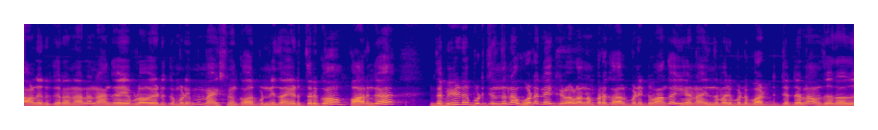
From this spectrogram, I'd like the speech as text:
ஆள் இருக்கிறனால நாங்கள் எவ்வளோ எடுக்க முடியுமோ மேக்ஸிமம் கவர் பண்ணி தான் எடுத்திருக்கோம். பாருங்கள் இந்த வீடு பிடிச்சிருந்ததுன்னா உடனே கிலோவில் நம்பரை கால் பண்ணிட்டு வாங்க. ஏன்னா இந்த மாதிரிப்பட்ட பட்ஜெட்டெல்லாம் வந்து அதாவது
